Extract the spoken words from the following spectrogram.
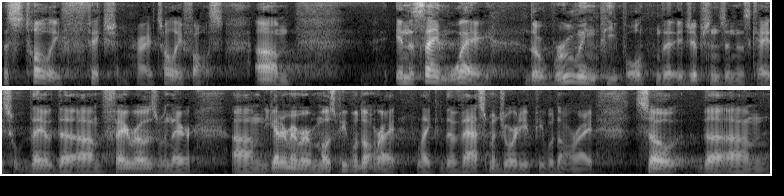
This is totally fiction, right? Totally false. Um, in the same way, the ruling people, the Egyptians in this case, they, the um, pharaohs, when they're, um, you got to remember, most people don't write. Like the vast majority of people don't write. So the, um,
